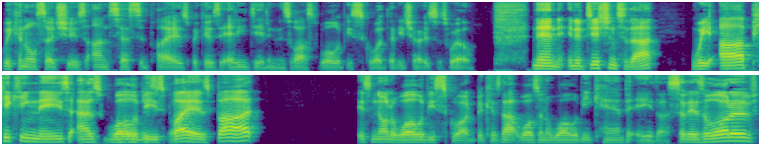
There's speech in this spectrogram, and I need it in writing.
we can also choose untested players because Eddie did in his last Wallaby squad that he chose as well. Then, in addition to that, we are picking these as Wallabies squad. players, but it's not a Wallaby squad because that wasn't a Wallaby camp either. So there's a lot of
